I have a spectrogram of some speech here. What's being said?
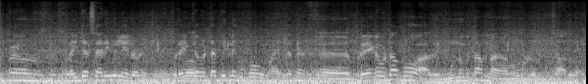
இப்போ லைட்டாக சரிவில் இல்லை பிரேக்கை விட்டால் பின்னுக்கு போகுமா? இல்லை பிரேக்கை விட்டால் போகாது. முன்னுக்கு தான் உருளும் சாதுவாக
